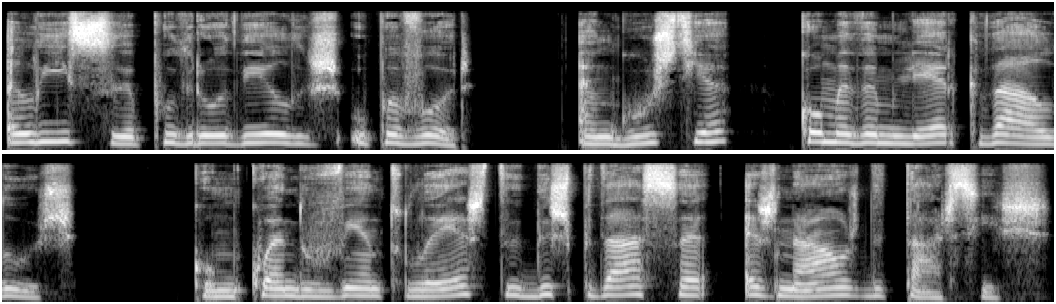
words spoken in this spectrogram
Ali se apoderou deles o pavor, angústia como a da mulher que dá à luz, como quando o vento leste despedaça as naus de Tarsis.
